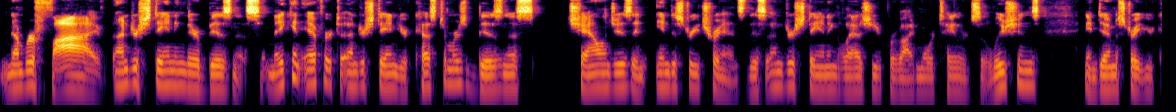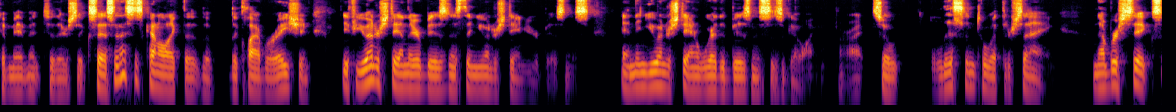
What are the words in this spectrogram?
Number five, understanding their business. Make an effort to understand your customer's business challenges and industry trends. This understanding allows you to provide more tailored solutions and demonstrate your commitment to their success. And this is kind of like the, the, the collaboration. If you understand their business, then you understand your business. And then you understand where the business is going. All right. So listen to what they're saying. Number six,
